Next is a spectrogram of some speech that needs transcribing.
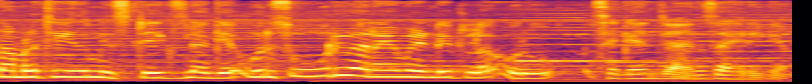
നമ്മൾ ചെയ്ത മിസ്റ്റേക്സിനൊക്കെ ഒരു സോറി പറയാൻ വേണ്ടിയിട്ടുള്ള ഒരു സെക്കൻഡ് ചാൻസ് ആയിരിക്കാം.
